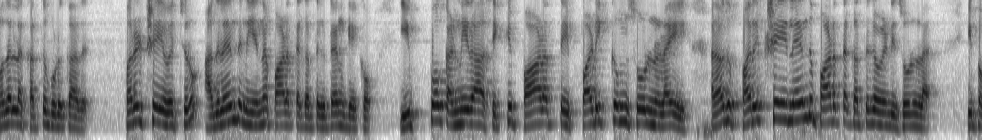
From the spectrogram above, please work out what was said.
முதல்ல கற்றுக் கொடுக்காது. பரீட்சையை வச்சிடும் அதுலேருந்து நீ என்ன பாடத்தை கற்றுக்கிட்டேன்னு கேட்கும் இப்போ கன்னிராசிக்கு பாடத்தை படிக்கும் சூழ்நிலை அதாவது பரீட்சையிலேருந்து பாடத்தை கற்றுக்க வேண்டிய சூழ்நிலை. இப்போ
